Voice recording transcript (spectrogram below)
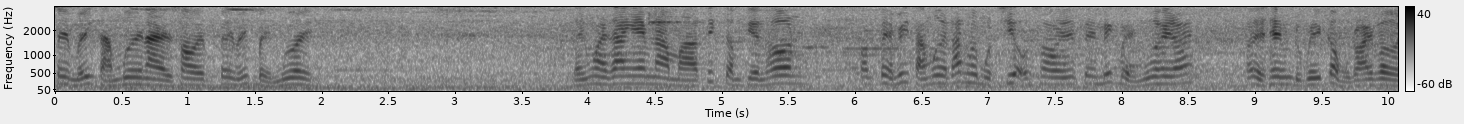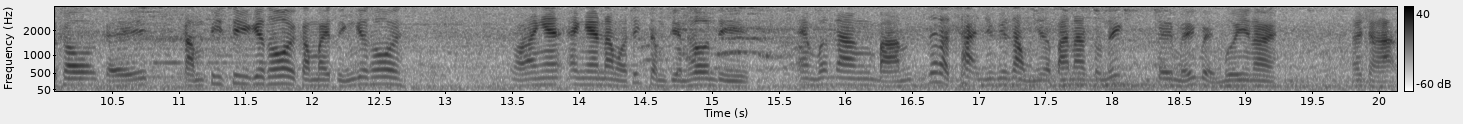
PMX 80 này so với PMX 70 đấy ngoài ra anh em nào mà thích tầm tiền hơn con PMX 80 đắt hơn 1 triệu so với PMX 70 đấy. Có thể thêm được cái cổng driver cho cái cắm PC kia thôi cắm máy tính kia thôi. Còn anh em anh em nào mà thích tầm tiền hơn thì em vẫn đang bán rất là chạy những cái dòng như là Panasonic PMX 70 như này. Đây chẳng hạn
